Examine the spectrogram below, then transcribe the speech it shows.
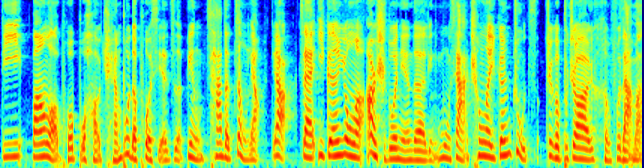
第一，帮老婆补好全部的破鞋子，并擦得锃亮；第二，在一根用了二十多年的铃木下撑了一根柱子，这个不知道很复杂吗？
